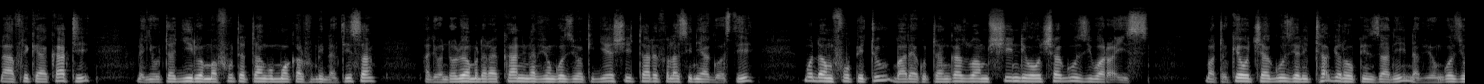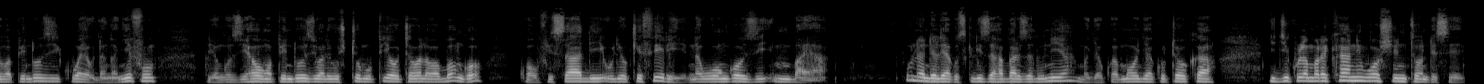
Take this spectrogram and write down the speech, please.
la Afrika ya kati lenye utajiri wa mafuta tangu mwaka 2009 aliondolewa madarakani na viongozi wa kijeshi tarehe 30 Agosti, muda mfupi tu baada ya kutangazwa mshindi wa uchaguzi wa rais. Matokeo ya uchaguzi yalitajwa na upinzani na viongozi wa mapinduzi kuwa ya udanganyifu. Viongozi hao wa mapinduzi waliushtumu pia utawala wa Bongo kwa ufisadi uliokithiri na uongozi mbaya. Unaendelea kusikiliza habari za dunia moja kwa moja kutoka jiji kuu la Marekani, Washington DC.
